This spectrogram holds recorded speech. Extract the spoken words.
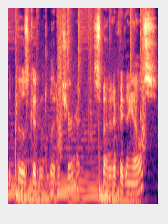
It goes good with literature and just about everything else.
